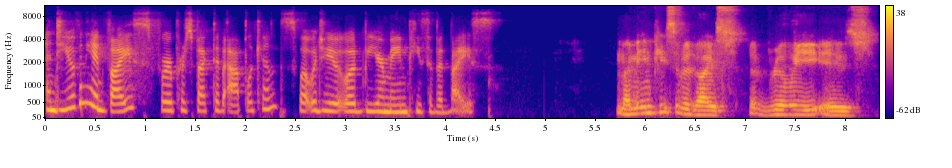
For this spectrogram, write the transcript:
And do you have any advice for prospective applicants? What would you what would be your main piece of advice? My main piece of advice really is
